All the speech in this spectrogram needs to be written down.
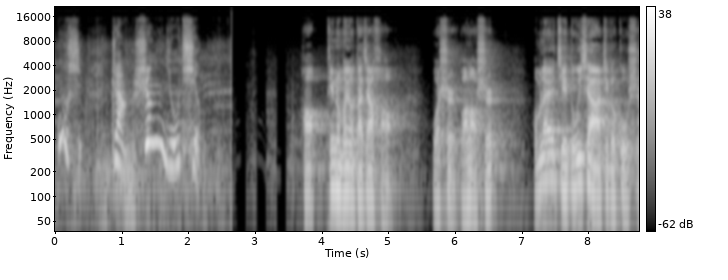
故事，掌声有请。好，听众朋友，大家好，我是王老师，我们来解读一下这个故事。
